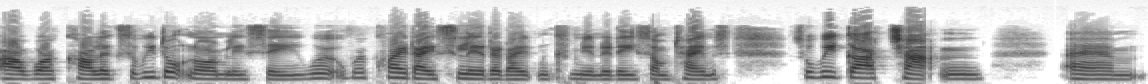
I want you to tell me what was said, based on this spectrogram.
our work colleagues that we don't normally see. We're, we're quite isolated out in community sometimes. So we got chatting um,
